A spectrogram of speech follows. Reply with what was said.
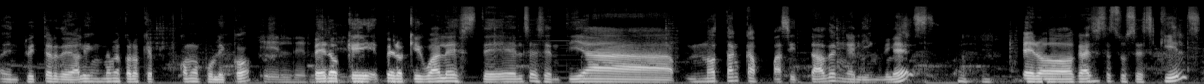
en Twitter de alguien, no me acuerdo que cómo publicó, pero que, pero que igual este él se sentía no tan capacitado en el inglés, pero gracias a sus skills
